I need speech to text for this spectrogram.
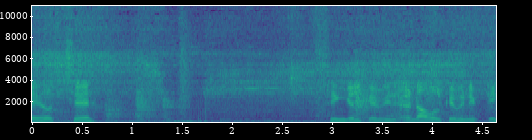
এই হচ্ছে সিঙ্গেল কেবিন ডাবল কেবিন একটি।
